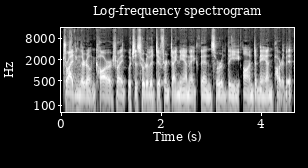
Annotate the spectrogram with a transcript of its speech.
driving their own cars, right? Which is sort of a different dynamic than sort of the on-demand part of it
